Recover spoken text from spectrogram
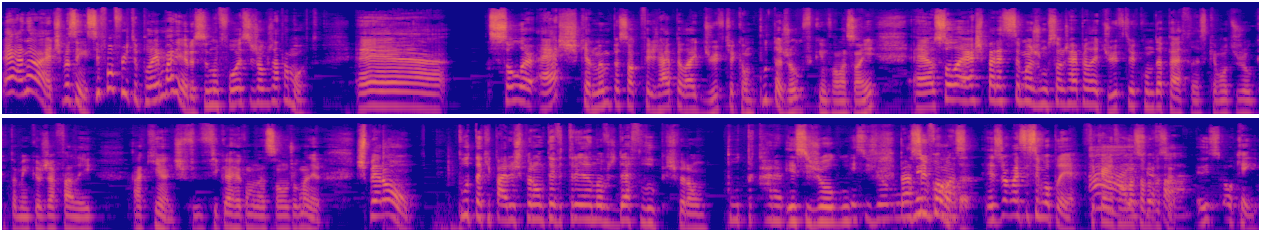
É, não, é tipo assim, se for free to play, maneiro. Se não for, esse jogo já tá morto. É. Solar Ash, que é o mesmo pessoal que fez Hyper Light Drifter, que é um puta jogo, fica a informação aí. É, o Solar Ash parece ser uma junção de Hyper Light Drifter com The Pathless, que é um outro jogo que, também que eu já falei aqui antes. Fica a recomendação, um jogo maneiro. Esperon! Puta que pariu, Esperon teve trailer novo de Deathloop, Esperon. Puta, cara, esse jogo... Esse jogo. Pra sua informação, conta. esse jogo vai ser single player. Fica ah, a informação pra você. falar. Isso, ok,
